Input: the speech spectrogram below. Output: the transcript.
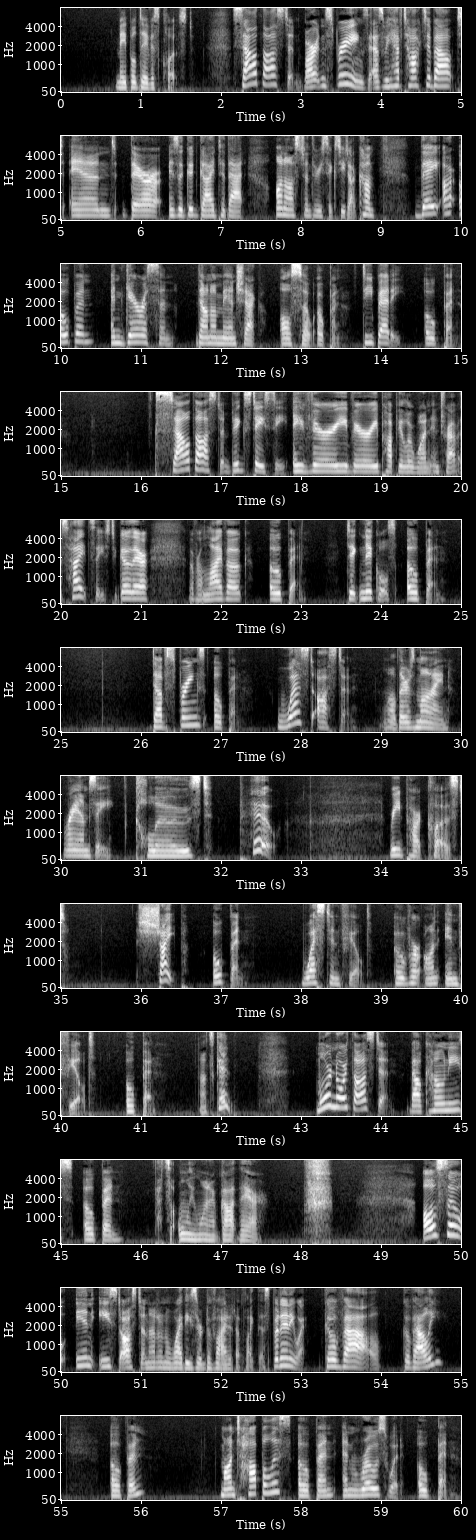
Mabel Davis closed. South Austin, Barton Springs, as we have talked about, and there is a good guide to that on austin360.com. They are open, and Garrison down on Manchac also open. Deep Eddy open. South Austin, Big Stacy, a very, very popular one in Travis Heights. I used to go there over on Live Oak, open. Dick Nichols, open. Dove Springs, open. West Austin, well, there's mine, Ramsey, closed. Pooh. Reed Park closed. Shipe, open. West Westenfield, over on Enfield, open. That's good. More North Austin, Balcones open. That's the only one I've got there. also in East Austin, I don't know why these are divided up like this, but anyway, Goval, Govalle, open. Montopolis, open. And Rosewood, open.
